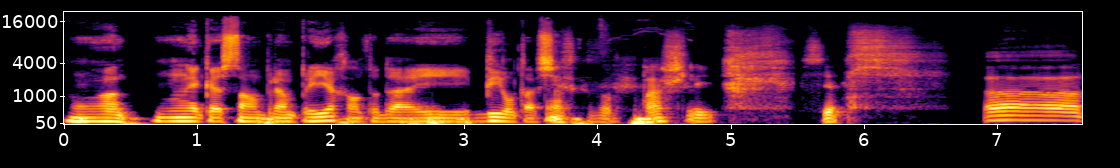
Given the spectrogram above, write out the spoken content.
Вот. Мне кажется, он прям приехал туда и бил то всех. Сказал, пошли все. А,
